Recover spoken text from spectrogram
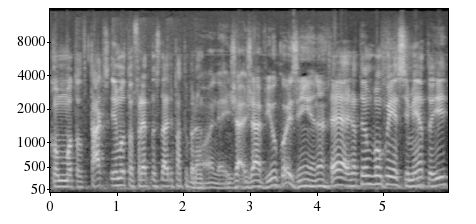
como mototáxi e motofrete na cidade de Pato Branco. Olha aí, já, já viu coisinha, né? É, já tem um bom conhecimento aí.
